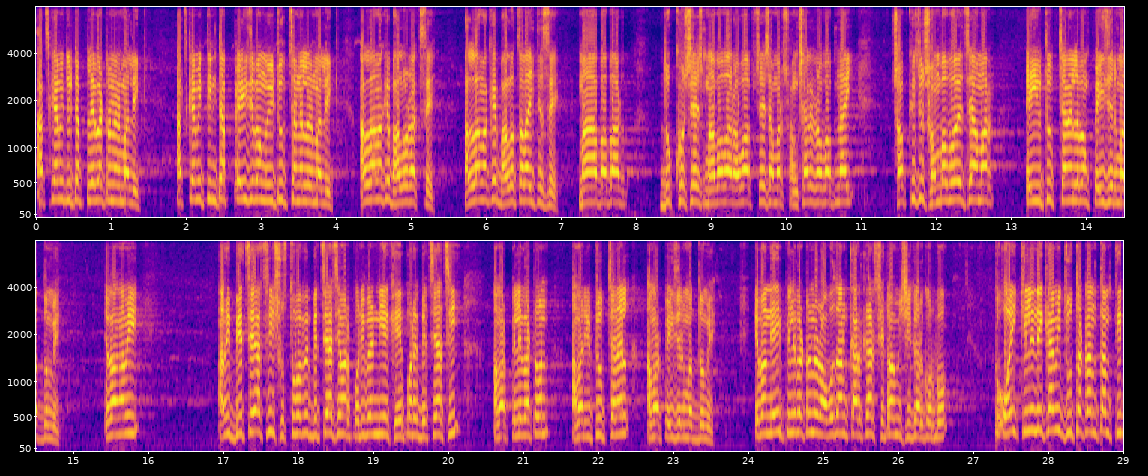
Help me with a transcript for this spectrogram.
আজকে আমি দুইটা প্লে বাটনের মালিক। আজকে আমি তিনটা পেজ এবং ইউটিউব চ্যানেলের মালিক। আল্লাহ আমাকে ভালো রাখছে। আল্লাহ আমাকে ভালো চালাইতেছে। মা বাবার দুঃখ শেষ, মা বাবার অভাব শেষ, আমার সংসারের অভাব নাই। সব কিছু সম্ভব হয়েছে আমার এই ইউটিউব চ্যানেল এবং পেজের মাধ্যমে। এবং আমি আমি বেঁচে আছি, সুস্থভাবে বেঁচে আছি, আমার পরিবার নিয়ে খেয়ে পরে বেঁচে আছি, আমার প্লে বাটন আমার ইউটিউব চ্যানেল আমার পেজের মাধ্যমে। এবং এই প্লে বাটনের অবদান কার কার সেটাও আমি স্বীকার করব। তো ওই ক্লিনিকে আমি জুতা টানতাম তিন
